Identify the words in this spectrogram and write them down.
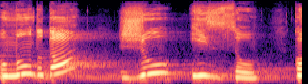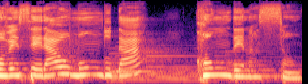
O mundo do juízo. Convencerá o mundo da condenação.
